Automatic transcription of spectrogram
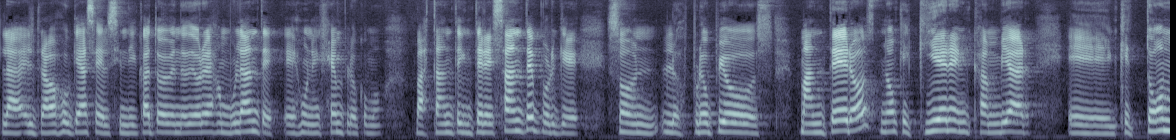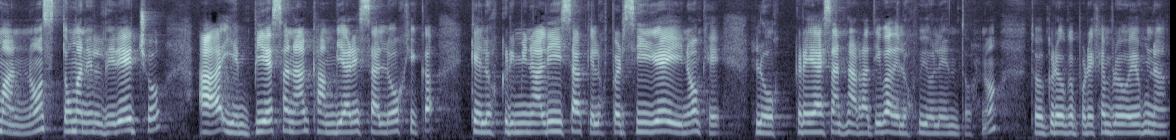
el trabajo que hace el Sindicato de Vendedores Ambulantes es un ejemplo como bastante interesante porque son los propios manteros ¿no? que quieren cambiar, eh, que toman, ¿no? toman el derecho y empiezan a cambiar esa lógica que los criminaliza, que los persigue y ¿no? que los crea esas narrativas de los violentos. ¿no? Entonces creo que, por ejemplo, es una,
